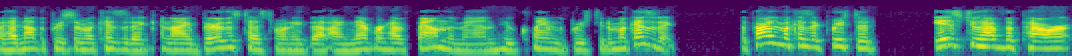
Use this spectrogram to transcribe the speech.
but had not the priesthood of Melchizedek, and I bear this testimony that I never have found the man who claimed the priesthood of Melchizedek. The power of the Melchizedek priesthood is to have the power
